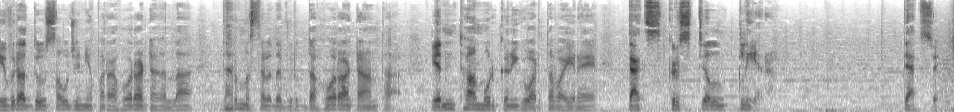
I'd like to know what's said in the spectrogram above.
ಇವರದ್ದು ಸೌಜನ್ಯ ಪರ ಹೋರಾಟ ಅಲ್ಲ ಧರ್ಮಸ್ಥಳದ ವಿರುದ್ಧ ಹೋರಾಟ ಅಂತ ಎಂಥ ಮೂರ್ಖನಿಗೂ ಅರ್ಥವಾಗಿದೆ that's crystal clear that's it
